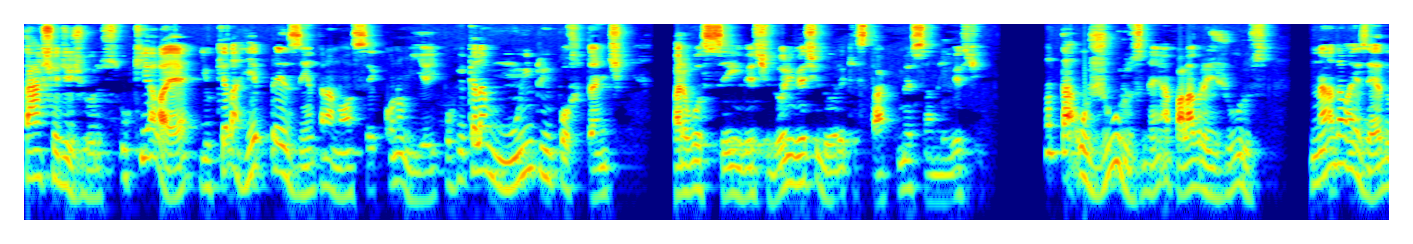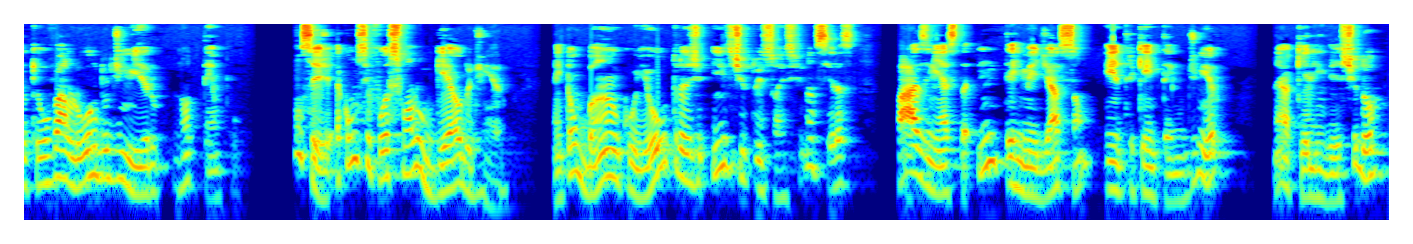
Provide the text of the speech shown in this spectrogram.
taxa de juros, o que ela é e o que ela representa na nossa economia e por que ela é muito importante para você, investidor e investidora que está começando a investir. Então, tá, os juros, né, a palavra juros, nada mais é do que o valor do dinheiro no tempo. Ou seja, é como se fosse um aluguel do dinheiro. Então, o banco e outras instituições financeiras fazem esta intermediação entre quem tem o dinheiro, né, aquele investidor,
